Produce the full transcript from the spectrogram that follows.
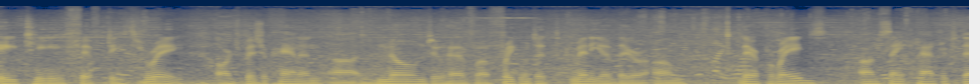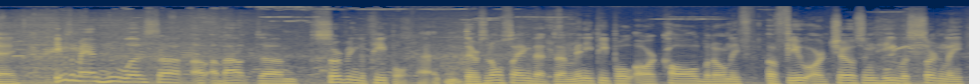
1853. Archbishop Hannan uh, is known to have uh, frequented many of their um, their parades on St. Patrick's Day. He was a man who was uh, about um, serving the people. Uh, there's an old saying that uh, many people are called, but only a few are chosen. He was certainly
